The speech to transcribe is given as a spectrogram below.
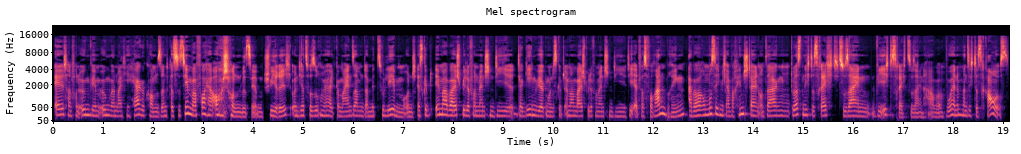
Eltern von irgendwem irgendwann mal hierher gekommen sind. Das System war vorher auch schon ein bisschen schwierig und jetzt versuchen wir halt gemeinsam damit zu leben. Und es gibt immer Beispiele von Menschen, die dagegen wirken und es gibt immer Beispiele von Menschen, die, die etwas voranbringen. Aber warum muss ich mich einfach hinstellen und sagen, du hast nicht das Recht zu sein, wie ich das Recht zu sein habe. Woher nimmt man sich das raus?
